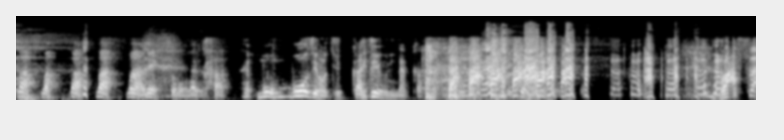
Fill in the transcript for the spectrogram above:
まあまあまあまあまあね、そのなんか、もう、モーゼの10回のようになんか、わさ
